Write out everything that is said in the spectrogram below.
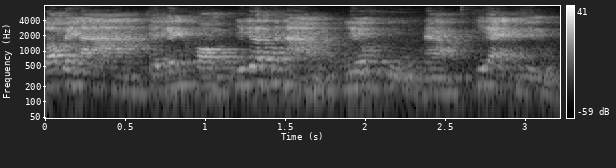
ก็เวลาเจอเล่นคอปนี่ก็สนามเลิเวอร์พูนะครับที่แอนฟิลด์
